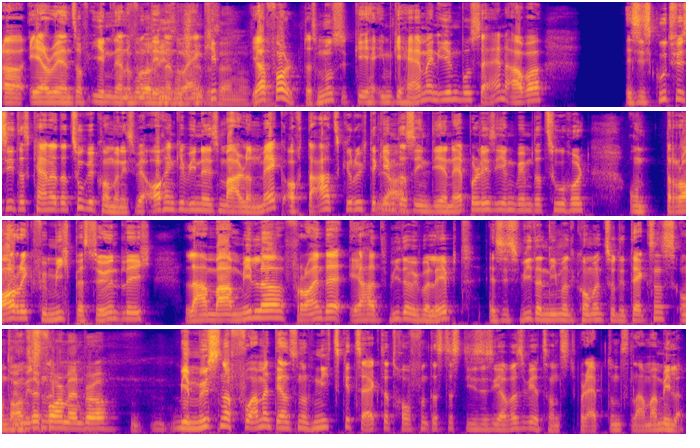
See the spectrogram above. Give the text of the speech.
äh, Arians auf irgendeinen Das von denen reinkippt. Ja, voll. Das muss ge im Geheimen irgendwo sein, aber es ist gut für sie, dass keiner dazugekommen ist. Wer auch ein Gewinner ist, Marlon Mack. Auch da hat es Gerüchte gegeben, Ja. dass Indianapolis irgendwem dazu holt. Und traurig für mich persönlich, Lamar Miller, Freunde, er hat wieder überlebt. Es ist wieder niemand gekommen zu den Texans und wir müssen, Foreman, Bro. wir müssen auf Formen, der uns noch nichts gezeigt hat, hoffen, dass das dieses Jahr was wird. Sonst bleibt uns Lamar Miller.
